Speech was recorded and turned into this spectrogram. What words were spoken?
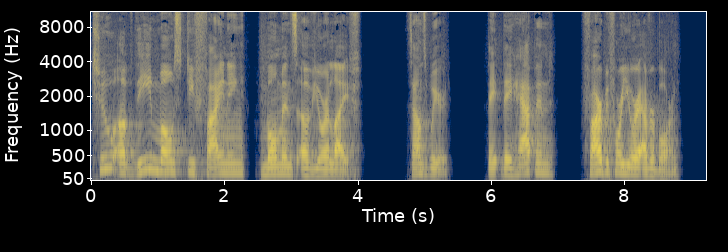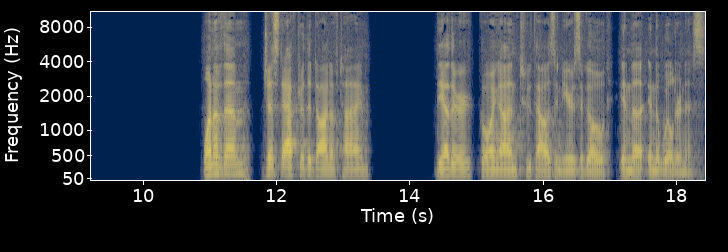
two of the most defining moments of your life. Sounds weird. They, they happened far before you were ever born. One of them just after the dawn of time, the other going on 2,000 years ago in the, in the wilderness.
